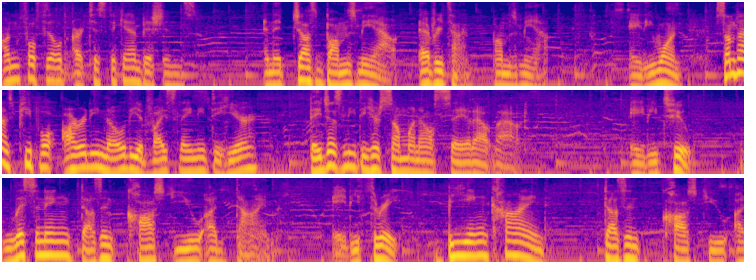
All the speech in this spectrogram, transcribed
unfulfilled artistic ambitions, and it just bums me out. Every time, bums me out. 81. Sometimes people already know the advice they need to hear, they just need to hear someone else say it out loud. 82. Listening doesn't cost you a dime. 83. Being kind doesn't cost you a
